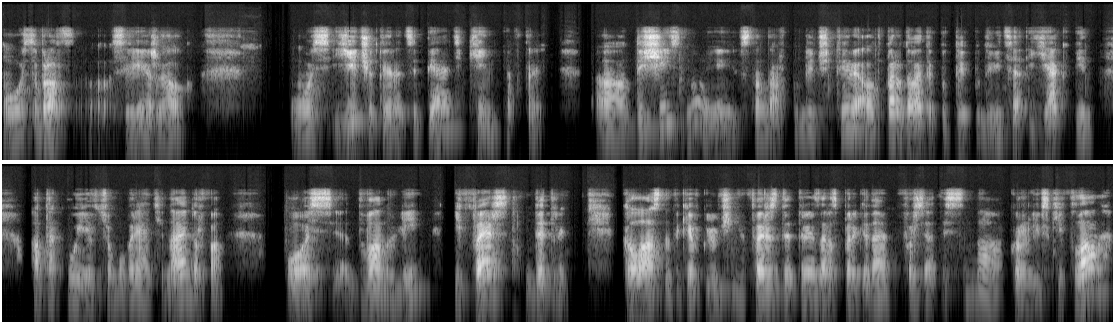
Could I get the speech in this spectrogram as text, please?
Ось, це брат Сергія Жигалко. Ось, Е4 це 5, кінь F3. D6, ну і стандартно D4. Але тепер давайте подивіться, як він атакує в цьому варіанті Найдорфа. Ось 2 нулі і ферзь d3. Класне таке включення ферзь d3. Зараз перекидаємо ферзя десь на королівський фланг.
